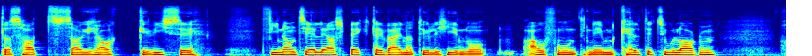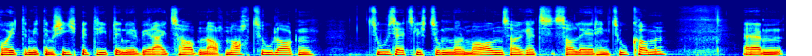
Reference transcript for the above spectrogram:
das hat, sage ich auch, gewisse finanzielle Aspekte, weil natürlich irgendwo auch vom Unternehmen Kältezulagen, heute mit dem Schichtbetrieb, den wir bereits haben, auch Nachtzulagen zusätzlich zum normalen, sage ich jetzt, Salär hinzukommen. Ähm,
